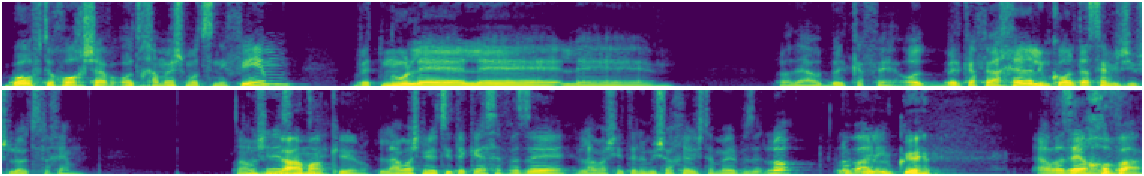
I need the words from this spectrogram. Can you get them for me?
בואו פתחו עכשיו עוד 500 סניפים, ותנו ל... ל, ל לא יודע, עוד בית קפה, עוד בית קפה אחר למכור את הסנדוויצ'ים שלו אצלכם. למה שאני אעשה את למה, זה? כאילו? למה שאני אוציא את הכסף הזה? למה שאני אתן למישהו אחר להשתמש בזה? לא, לא בא לי. כן. אבל זה היה חובה.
